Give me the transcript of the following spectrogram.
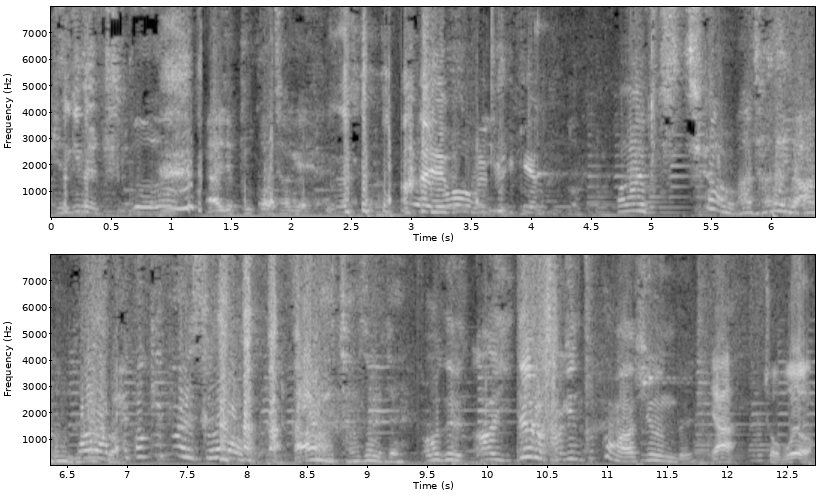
개기면 죽어. 야 이제 불꺼 자게. 아예 불 끌게요. 아 진짜 아 자자 이제 아 너무 아 늦었어. 발 꺾일 뻔했어 아 자자 이제. 아, 네. 아, 이대로 자긴 조금 아쉬운데. 야 저 뭐요?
